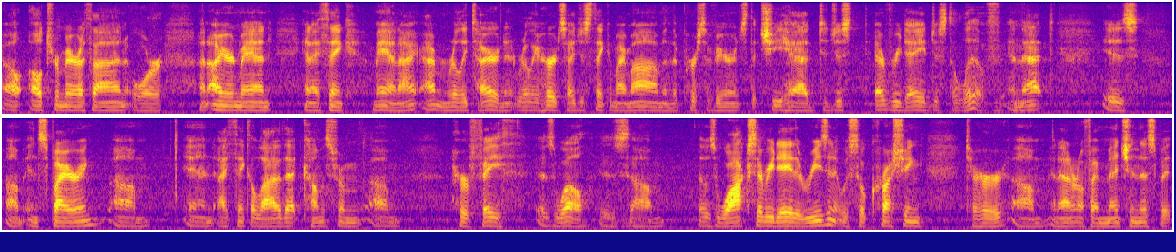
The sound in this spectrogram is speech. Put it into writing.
uh, ultra marathon or an ironman and i think man I, i'm really tired and it really hurts. I just think of my mom and the perseverance that she had to just every day just to live. And that is um, inspiring. Um, and I think a lot of that comes from um, her faith as well. Is um, those walks every day. The reason it was so crushing to her, um, and I don't know if I mentioned this, but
